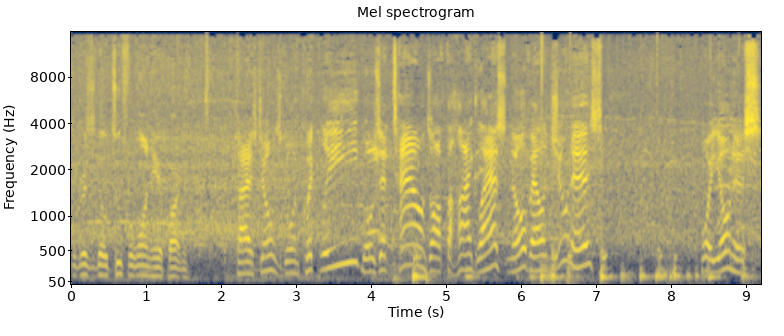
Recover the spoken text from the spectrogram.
The Grizzlies go two for one here, partner. Tyus Jones going quickly. Goes at Towns off the high glass. No, Valanciunas. Boy, Jonas.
